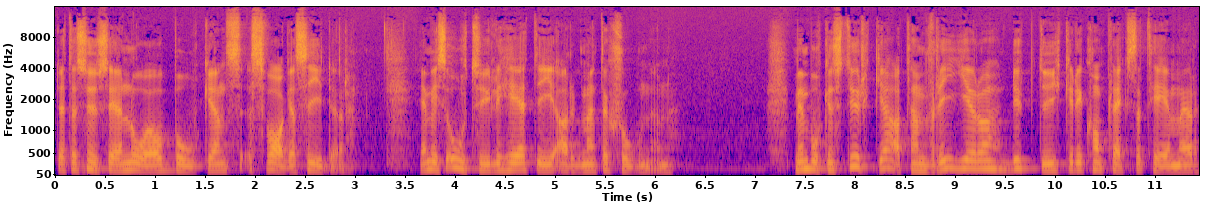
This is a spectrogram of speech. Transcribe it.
Dette synes jeg er noe av bokens svake sider. En viss utydelighet i argumentasjonen. Men bokens styrke, at han vrir og dypdyker i komplekse temaer,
